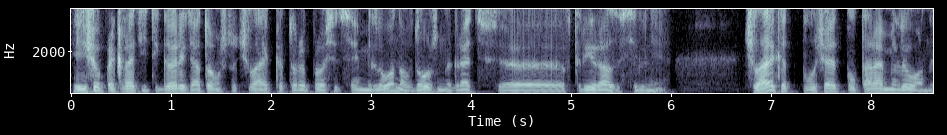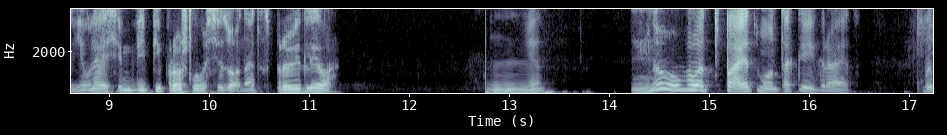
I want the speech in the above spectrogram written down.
И еще прекратите говорить о том, что человек, который просит 7 миллионов, должен играть э, в три раза сильнее. Человек это получает полтора миллиона, являясь MVP прошлого сезона. Это справедливо? Нет. Ну, вот поэтому он так и играет. Вы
